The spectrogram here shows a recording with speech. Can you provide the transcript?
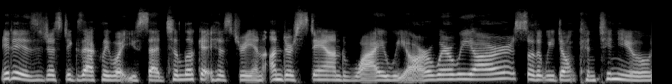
it is just exactly what you said to look at history and understand why we are where we are so that we don't continue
